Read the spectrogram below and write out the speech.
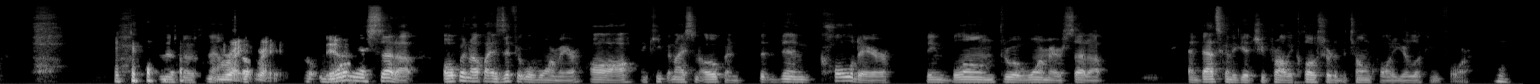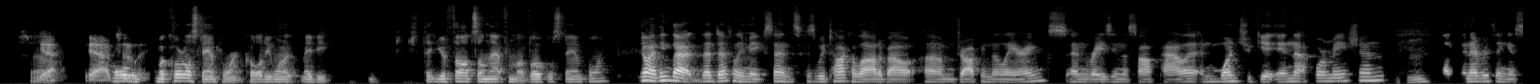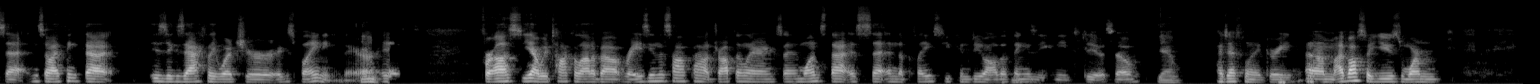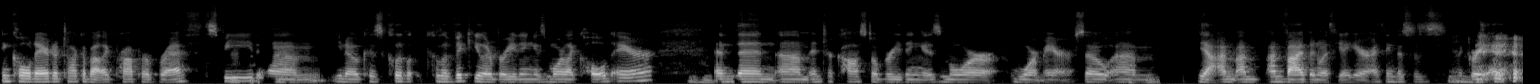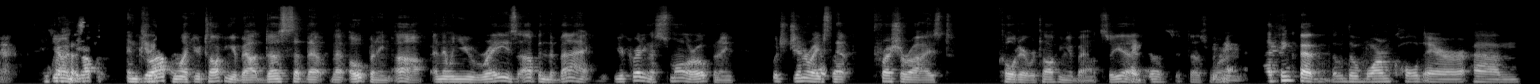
there's no sound. Right, so, right. So warm yeah. air setup, open up as if it were warm air, awe, and keep it nice and open. But then cold air being blown through a warm air setup, and that's going to get you probably closer to the tone quality you're looking for. Hmm. So yeah, yeah, absolutely. From a choral standpoint, Cole, do you want to maybe your thoughts on that from a vocal standpoint? No, I think that that definitely makes sense because we talk a lot about um, dropping the larynx and raising the soft palate, and once you get in that formation, mm-hmm. like, then everything is set. And so I think that is exactly what you're explaining there. Yeah. for us, yeah, we talk a lot about raising the soft palate, drop the larynx, and once that is set into place, you can do all the mm-hmm. things that you need to do. So yeah, I definitely agree. Um, I've also used warm and cold air to talk about like proper breath speed mm-hmm. um, you know because clav- clavicular breathing is more like cold air mm-hmm. and then um, intercostal breathing is more warm air so um, mm-hmm. yeah I'm, I'm i'm vibing with you here i think this is a great you know, and, drop, and dropping like you're talking about does set that that opening up and then when you raise up in the back you're creating a smaller opening which generates that pressurized cold air we're talking about. So yeah, it does it does work. Mm-hmm. I think that the, the warm cold air, um,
